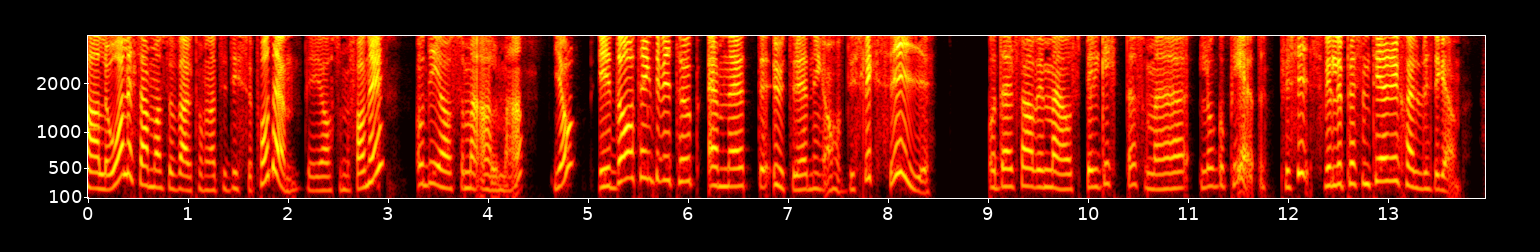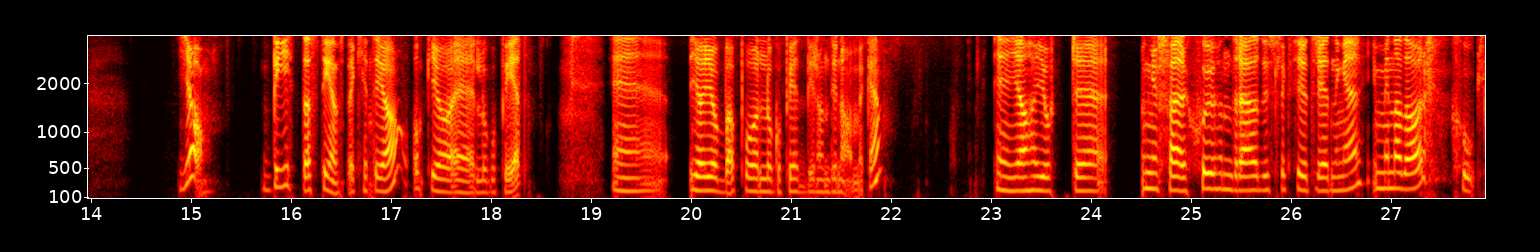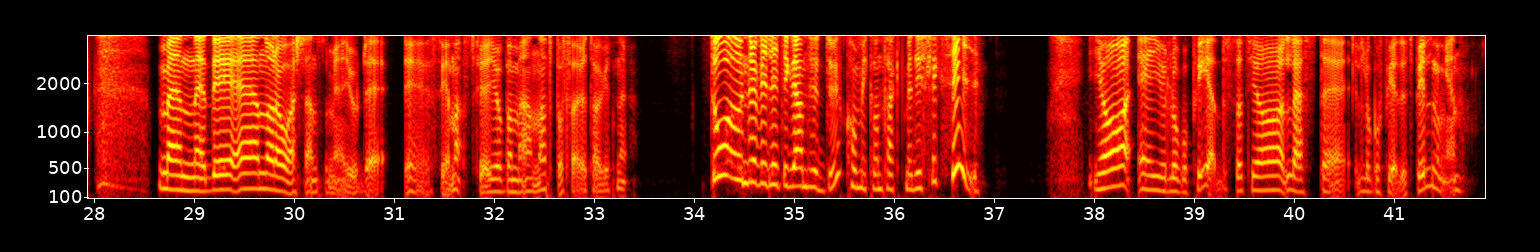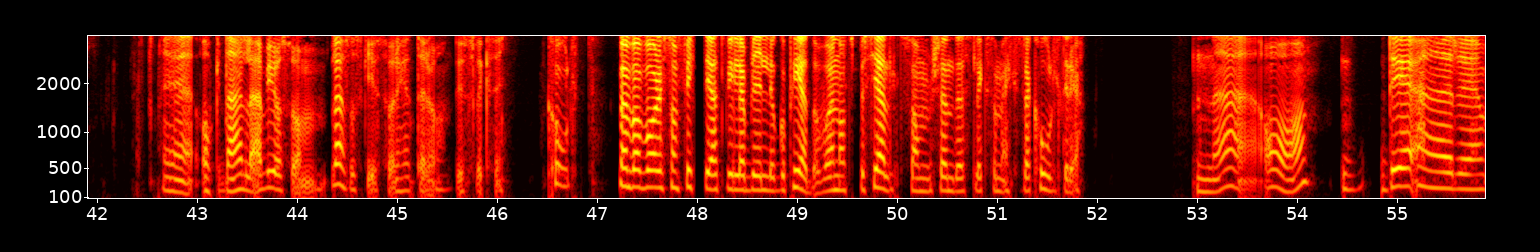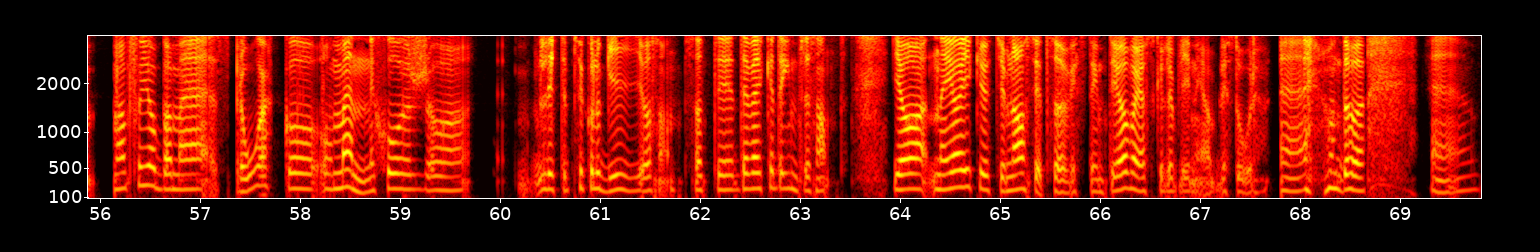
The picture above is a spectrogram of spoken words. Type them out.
Hallå allesammans och välkomna till Dyssepodden. Det är jag som är Fanny. Och det är jag som är Alma. Ja, idag tänkte vi ta upp ämnet utredning av dyslexi. Och därför har vi med oss Birgitta som är logoped. Precis, vill du presentera dig själv lite grann? Ja, Birgitta Stensbäck heter jag och jag är logoped. Eh, jag jobbar på logopedbyrån Dynamica. Eh, jag har gjort eh, ungefär 700 dyslexiutredningar i mina dagar. Coolt. Men det är några år sedan som jag gjorde senast, för jag jobbar med annat på företaget nu. Då undrar vi lite grann hur du kom i kontakt med dyslexi. Jag är ju logoped, så att jag läste logopedutbildningen. och där lär vi oss om läs och skrivsvårigheter och dyslexi. Coolt. Men vad var det som fick dig att vilja bli logoped då? Var det något speciellt som kändes liksom extra coolt i det? Nej, ja. Det är, eh, man får jobba med språk och, och människor och lite psykologi och sånt. Så det, det verkade intressant. Jag, när jag gick ut gymnasiet så visste inte jag vad jag skulle bli när jag blev stor. Eh, och då eh,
